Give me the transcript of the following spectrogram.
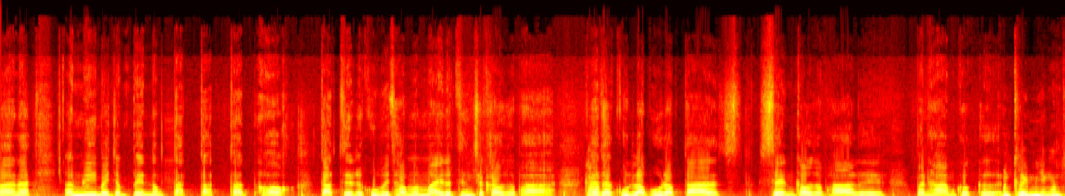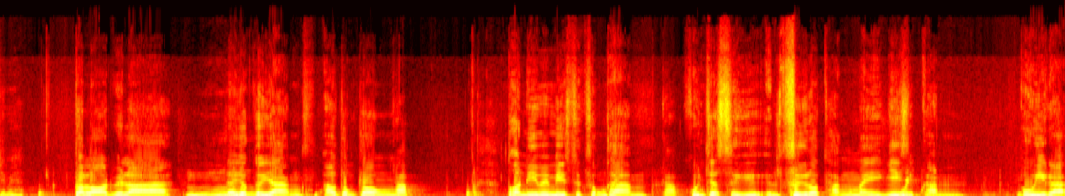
มานะ อันนี้ไม่จำเป็นต้องตัดตัดตัดออก ตัดเสร็จแล้วคุณไปทำมันใหม่แล้วถึงจะเข้าสภา แต่ถ้าคุณหลับหูหลับตาเซ็นเข้าสภาเลยปัญหามันก็เกิด มันเคยมีอย่างนั้นใช่ไหมฮะตลอดเวลาแล้วยกตัวอย่างเอาตรงๆครับตอนนี้ไม่มีศึกสงครามครับคุณจะซื้อซื้อรถถังมาอีกยี่สิบคัน อุ้ยอีกแล้ว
